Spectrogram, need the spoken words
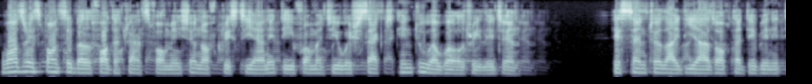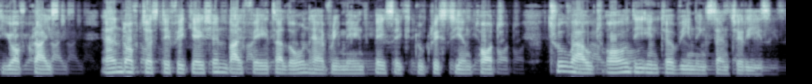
was responsible for the transformation of Christianity from a Jewish sect into a world religion. His central ideas of the divinity of Christ and of justification by faith alone have remained basic to Christian thought throughout all the intervening centuries.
